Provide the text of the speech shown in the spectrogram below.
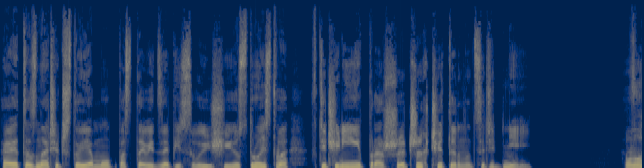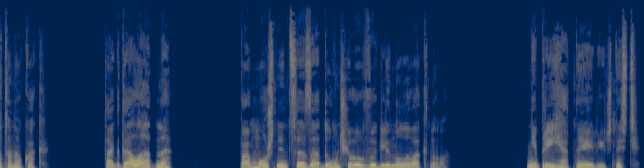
а это значит, что я мог поставить записывающие устройства в течение прошедших 14 дней. Вот оно как. Тогда ладно. Помощница задумчиво выглянула в окно. Неприятная личность.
